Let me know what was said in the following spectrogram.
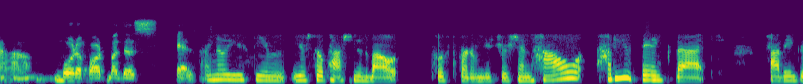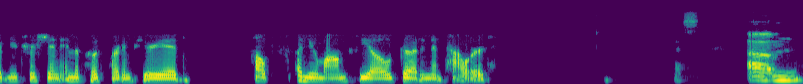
um, more about mother's health. I know you seem you're so passionate about postpartum nutrition. How how do you think that having good nutrition in the postpartum period helps a new mom feel good and empowered? Yes, um,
